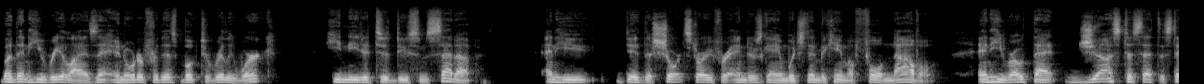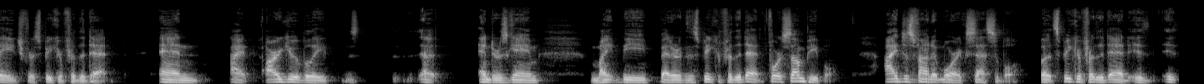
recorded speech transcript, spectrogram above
but then he realized that in order for this book to really work, he needed to do some setup, and he did the short story for Ender's Game, which then became a full novel, and he wrote that just to set the stage for Speaker for the Dead, and I arguably uh, Ender's Game might be better than Speaker for the Dead for some people. I just found it more accessible. But Speaker for the Dead is it,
